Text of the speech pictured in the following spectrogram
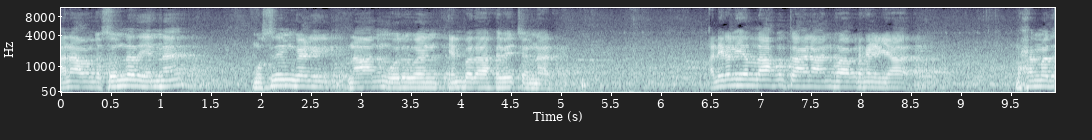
ஆனால் அவங்க சொன்னது என்ன? முஸ்லிம்களில் நானும் ஒருவன் என்பதாகவே சொன்னார்கள். அலிரலி அல்லாஹு தாலா அன்பு அவர்கள் யார்? முகமது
